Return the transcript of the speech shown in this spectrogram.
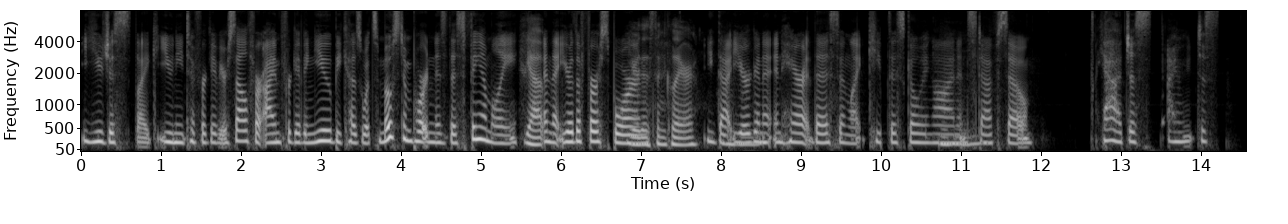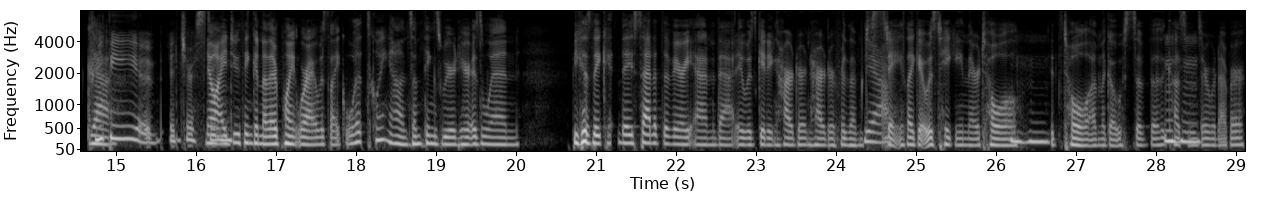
you just like you need to forgive yourself or I'm forgiving you because what's most important is this family Yeah. and that you're the firstborn You're the Sinclair. that you're Mhm. going to inherit this and like keep this going on and Mhm. stuff. So yeah, just I'm just Yeah. creepy and interesting. No, I do think another point where I was like, "What's going on? Something's weird here." Is when because they c- they said at the very end that it was getting harder and harder for them to Yeah. stay, like it was taking their toll, Mhm. its toll on the ghosts of the Mhm. cousins or whatever.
